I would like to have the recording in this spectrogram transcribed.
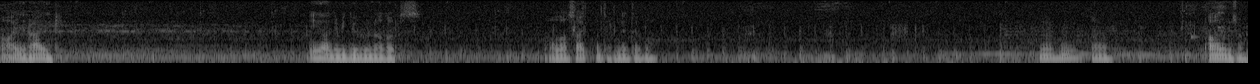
Hayır hayır. İyi hadi bir dürbün alırız. Allah sahip mıdır nedir bu? Hı hı tamam. Almayacağım.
